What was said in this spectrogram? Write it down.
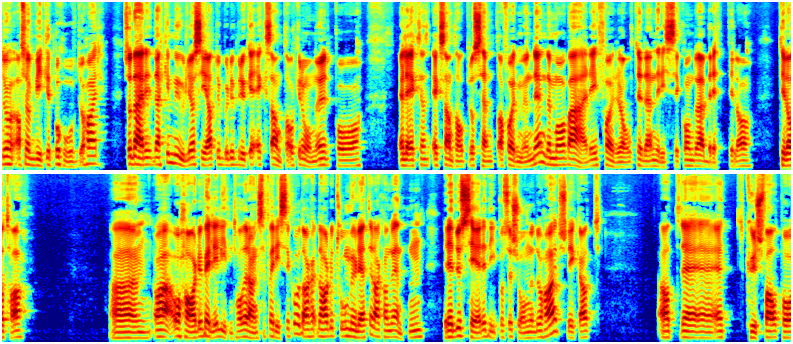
du, altså hvilket behov du har. Så det er, det er, ikke mulig å si at du burde bruke x antall kroner på eller x antall prosent av formuen din. Det må være i forhold til den risikoen du er beredt til å, til å ta. Um, og, og, har du veldig liten toleranse for risiko, da, da, har du to muligheter. Da kan du enten redusere de posisjonene du har, slik at, at eh, et kursfall på,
